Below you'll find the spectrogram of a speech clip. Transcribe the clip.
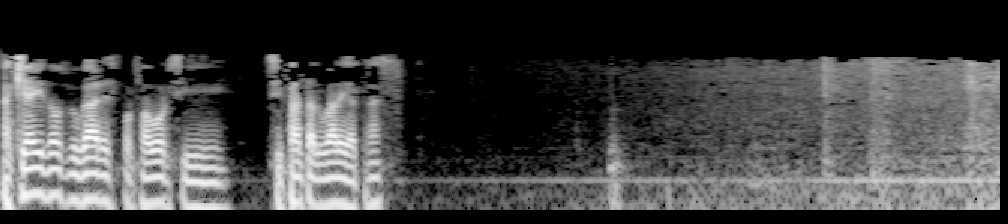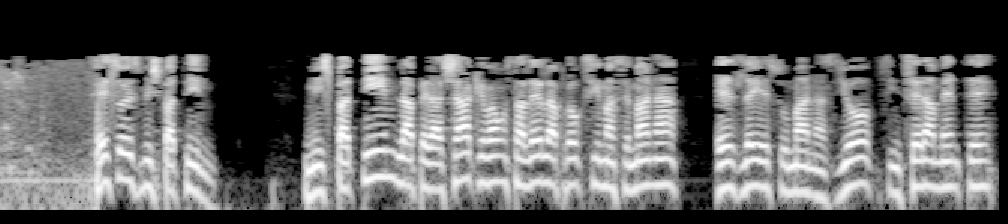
Aquí hay dos lugares, por favor, si, si falta lugar ahí atrás. Eso es Mishpatim. Mishpatim, la perashá que vamos a leer la próxima semana, es leyes humanas. Yo, sinceramente,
